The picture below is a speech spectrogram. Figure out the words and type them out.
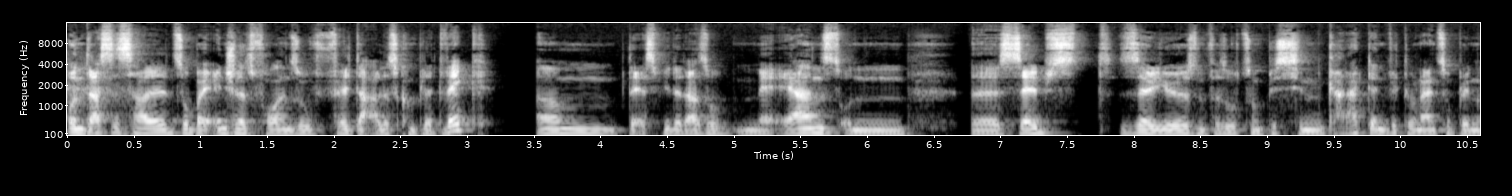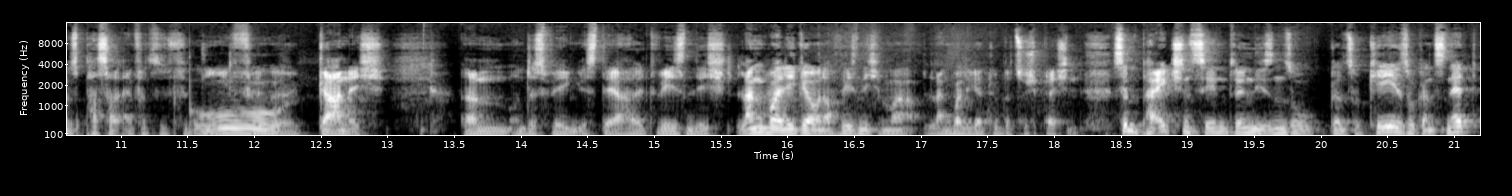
Und das ist halt so bei Angels Fallen so, fällt da alles komplett weg. Ähm, der ist wieder da so mehr ernst und äh, selbst seriös und versucht so ein bisschen Charakterentwicklung reinzubringen. Und es passt halt einfach so für die oh. Filme gar nicht. Ähm, und deswegen ist der halt wesentlich langweiliger und auch wesentlich immer langweiliger drüber zu sprechen. Es sind ein paar Action-Szenen drin, die sind so ganz okay, so ganz nett.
